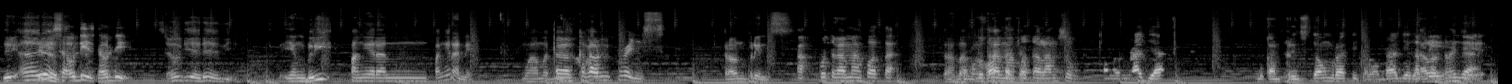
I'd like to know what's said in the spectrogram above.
dari Arab. Saudi Saudi. Saudi Arabia yang beli pangeran pangeran ya? Muhammad Eh, Crown Prince. Crown Prince. Ah, putra mahkota. Putra Mahkota, putra mahkota langsung. Calon raja. Bukan prince dong berarti calon raja. Calon raja. Enggak. ya?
